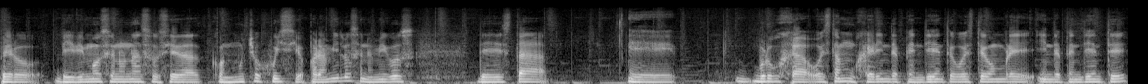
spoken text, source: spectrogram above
Pero vivimos en una sociedad con mucho juicio. Para mí los enemigos de esta eh, bruja o esta mujer independiente o este hombre independiente,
